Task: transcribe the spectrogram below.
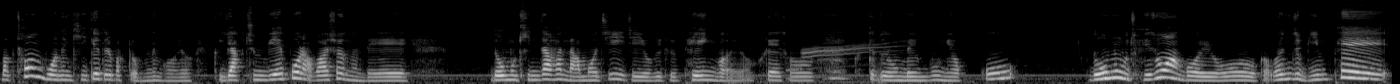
막 처음 보는 기계들밖에 없는 거예요. 그 약 준비해보라고 하셨는데 너무 긴장한 나머지 이제 여기를 베인 거예요. 그래서 그때도 너무 멘붕이었고 너무 죄송한 거예요. 그러니까 완전 민폐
